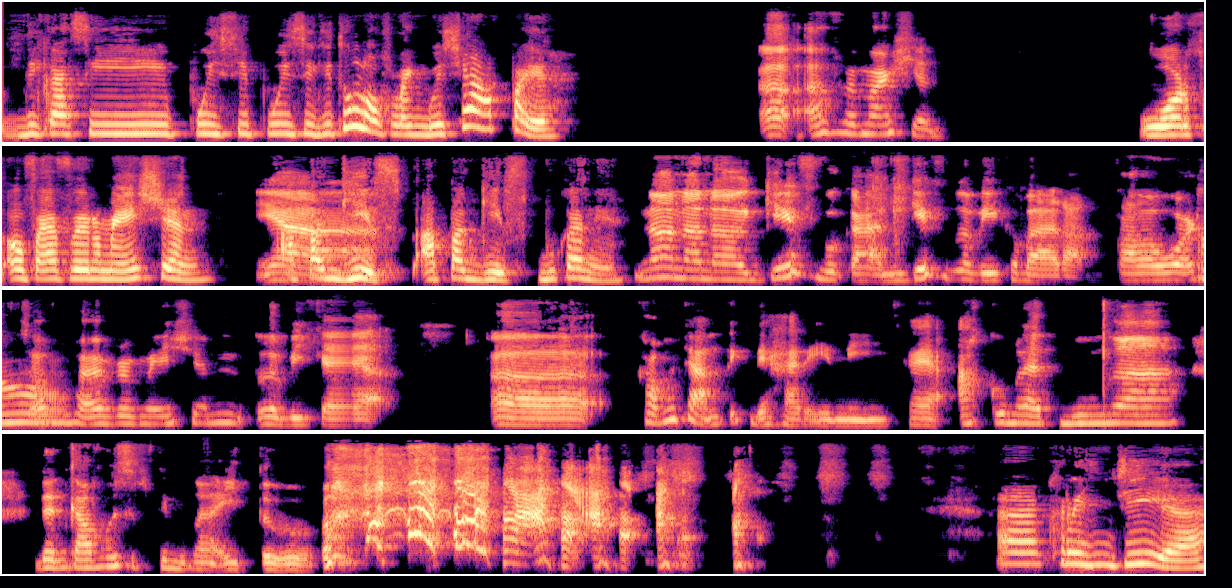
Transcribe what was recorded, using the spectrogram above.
dikasih puisi-puisi gitu love language-nya apa ya? gitu. Eh, affirmation. Words of affirmation. Ya. Apa gift? Apa gift? Bukan ya? No, no, no. Gift bukan. Gift lebih ke barang. Kalau words Oh. of affirmation lebih kayak eh kamu cantik deh hari ini. Kayak aku melihat bunga dan kamu seperti bunga itu. Ah, cringy ya.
